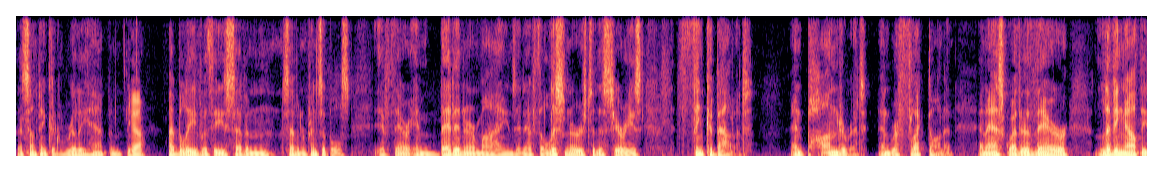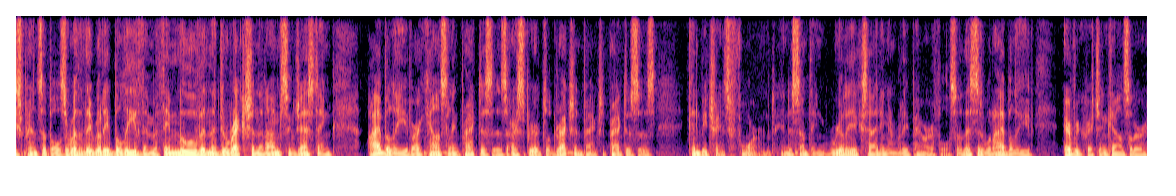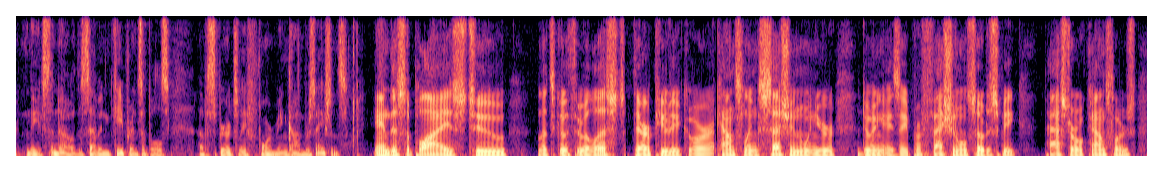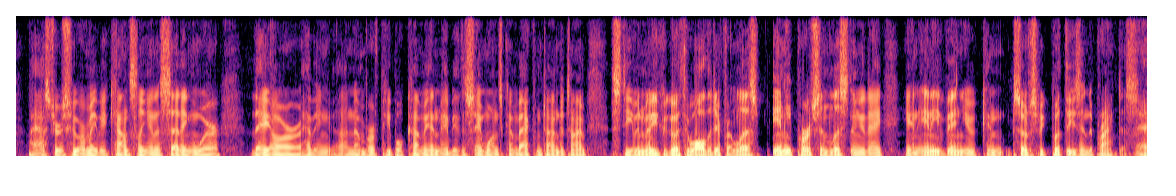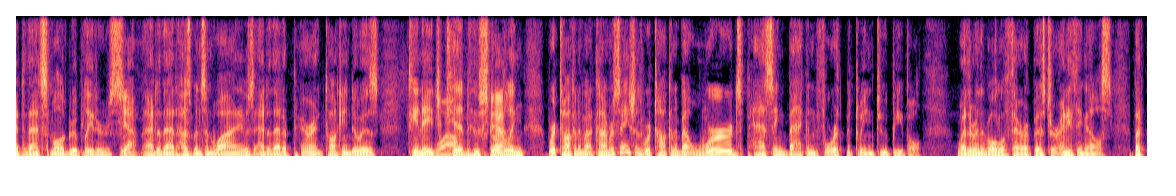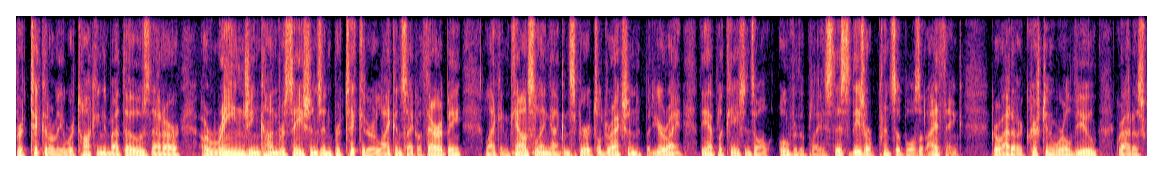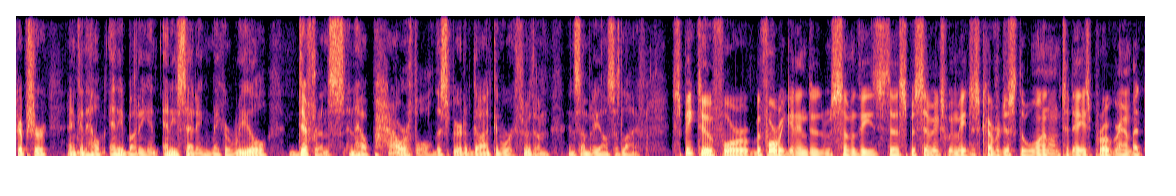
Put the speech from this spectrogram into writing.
That something could really happen? Yeah. I believe with these seven seven principles, if they're embedded in our minds and if the listeners to this series think about it and ponder it and reflect on it and ask whether they're living out these principles or whether they really believe them, if they move in the direction that I'm suggesting, I believe our counseling practices, our spiritual direction practices, can be transformed into something really exciting and really powerful. So, this is what I believe every Christian counselor needs to know the seven key principles of spiritually forming conversations. And this applies to let's go through a list. Therapeutic or counseling session when you're doing as a professional so to speak. Pastoral counselors. Pastors who are maybe counseling in a setting where they are having a number of people come in, maybe the same ones come back from time to time. Stephen, maybe you could go through all the different lists. Any person listening today in any venue can, so to speak, put these into practice. Add to that small group leaders. Yeah. Add to that husbands and wives. Add to that a parent talking to his teenage Wow. kid who's Yeah. struggling. We're talking about conversations. We're talking about words passing back and forth between two people, whether in the role of therapist or anything else. But particularly, we're talking about those that are arranging conversations in particular, like in psychotherapy, like in counseling, like in spiritual direction. But you're right, the application's all over the place. This, these are principles that I think grow out of a Christian worldview, grow out of Scripture, and can help anybody in any setting make a real difference in how powerful the Spirit of God can work through them in somebody else's life. Speak to for before we get into some of these uh, specifics, we may just cover just the one on today's program, but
